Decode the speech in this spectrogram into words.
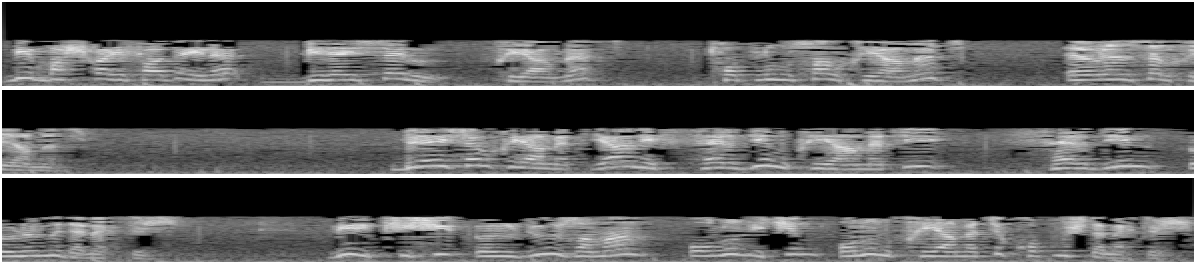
Bir başka ifadeyle bireysel kıyamet, toplumsal kıyamet, evrensel kıyamet. Bireysel kıyamet yani ferdin kıyameti ferdin ölümü demektir. Bir kişi öldüğü zaman onun için onun kıyameti kopmuş demektir.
